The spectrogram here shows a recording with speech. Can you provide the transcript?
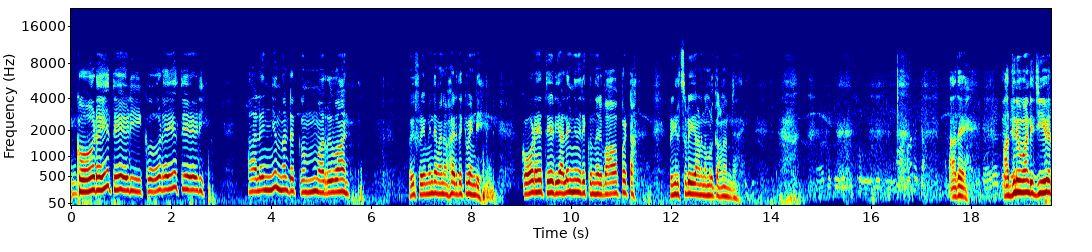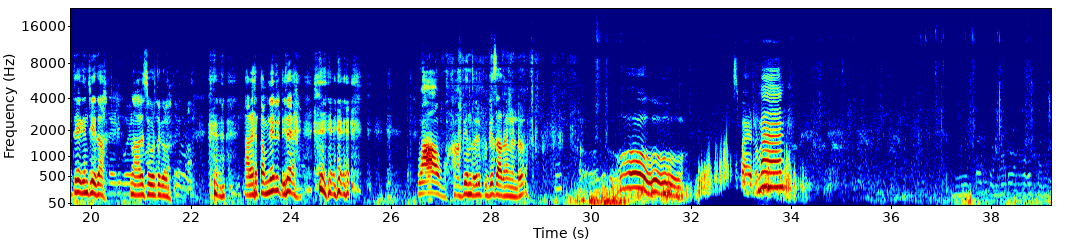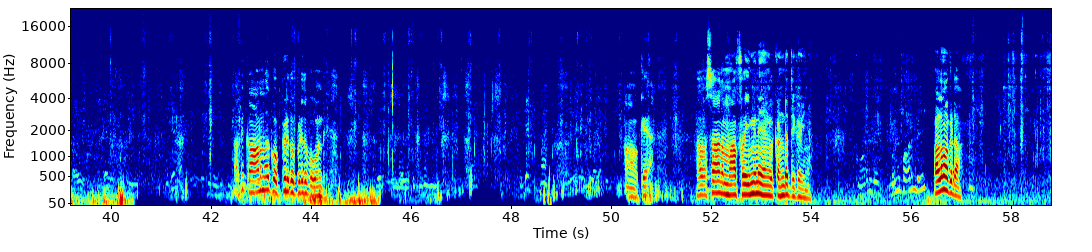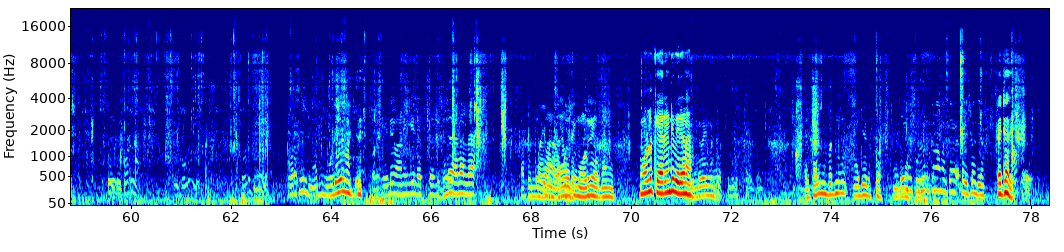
കോടയെ തേടി കോടയെ തേടി അലഞ്ഞു നടക്കും മറുവാൻ. ഒരു ഫ്രെയിമിന്റെ മനോഹാരിതയ്ക്ക് വേണ്ടി കോടയെ തേടി അലഞ്ഞു നിൽക്കുന്ന ഒരു പാവപ്പെട്ട റീൽസുളിയാണ് നമ്മൾ കാണുന്നത്. അതെ അതിനു വേണ്ടി ജീവിതത്യാഗം ചെയ്ത നാല് സുഹൃത്തുക്കളും. അതെ തമ്മിലിട്ടില്ലേ വാ അഭി എന്തോ ഒരു പുതിയ സാധനം കണ്ടു. ഓ സ്പൈഡർമാൻ അത് കാണുന്നതൊക്കെ ഒപ്പിയെടുത്ത് ഒപ്പിയെടുത്ത് പോകുന്നുണ്ട് ആ ഓക്കെ. അവസാനം ആ ഫ്രെയിമിനെ ഞങ്ങൾ കണ്ടെത്തി കഴിഞ്ഞു. വെള്ളം നോക്കട്ടോ. മുകളിൽ കയറേണ്ടി വരണ ടൈറ്റ് മതി.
